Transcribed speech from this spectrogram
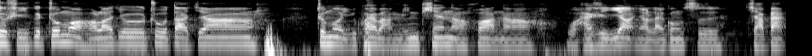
又是一个周末，好了，就祝大家周末愉快吧。明天的话呢，我还是一样要来公司加班。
